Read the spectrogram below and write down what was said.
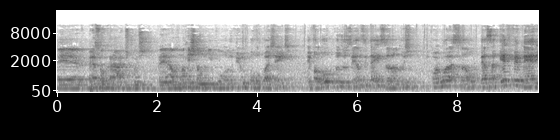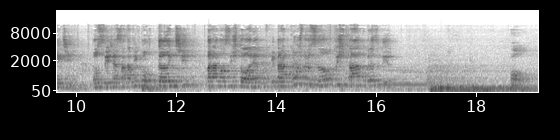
é, pré-socráticos, né, alguma questão que envolva... Quando o Viúvo convocou a gente, ele falou dos 210 anos de comemoração dessa efeméride, ou seja, essa data importante para a nossa história e para a construção do Estado brasileiro. Bom,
